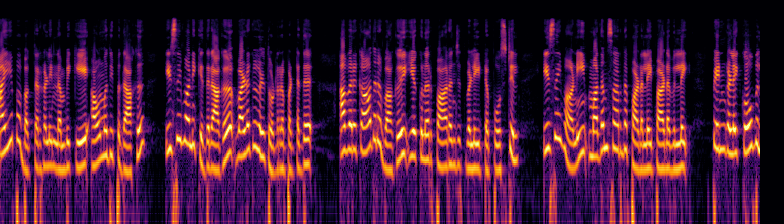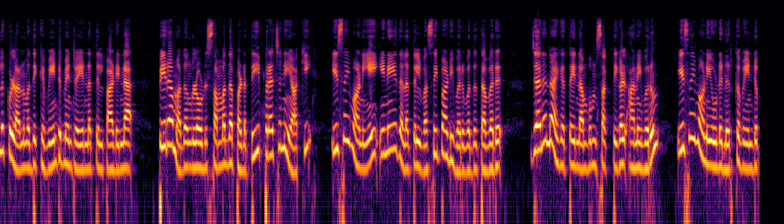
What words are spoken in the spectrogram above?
ஐயப்ப பக்தர்களின் நம்பிக்கையை அவமதிப்பதாக இசைவாணிக்கு எதிராக வழக்குகள் தொடரப்பட்டது. அவருக்கு ஆதரவாக இயக்குனர் பாரஞ்சித் வெளியிட்ட போஸ்டில் இசைவாணி மதம் சார்ந்த பாடலை பாடவில்லை பெண்களை கோவிலுக்குள் அனுமதிக்க வேண்டும் என்ற எண்ணத்தில் பாடினார். பிற மதங்களோடு சம்பந்தப்படுத்தி பிரச்சனையாக்கி இசைவாணியை இணையதளத்தில் வசைப்பாடி வருவது தவறு. ஜனநாயகத்தை நம்பும் சக்திகள் அனைவரும் இசைவாணியோடு நிற்க வேண்டும்.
